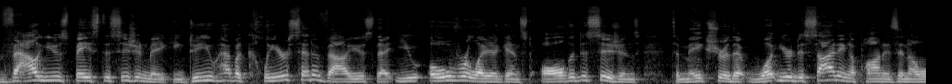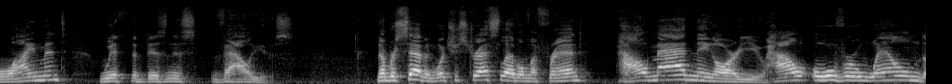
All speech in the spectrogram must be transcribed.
values based decision making. Do you have a clear set of values that you overlay against all the decisions to make sure that what you're deciding upon is in alignment with the business values? Number seven, what's your stress level, my friend? How maddening are you? How overwhelmed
